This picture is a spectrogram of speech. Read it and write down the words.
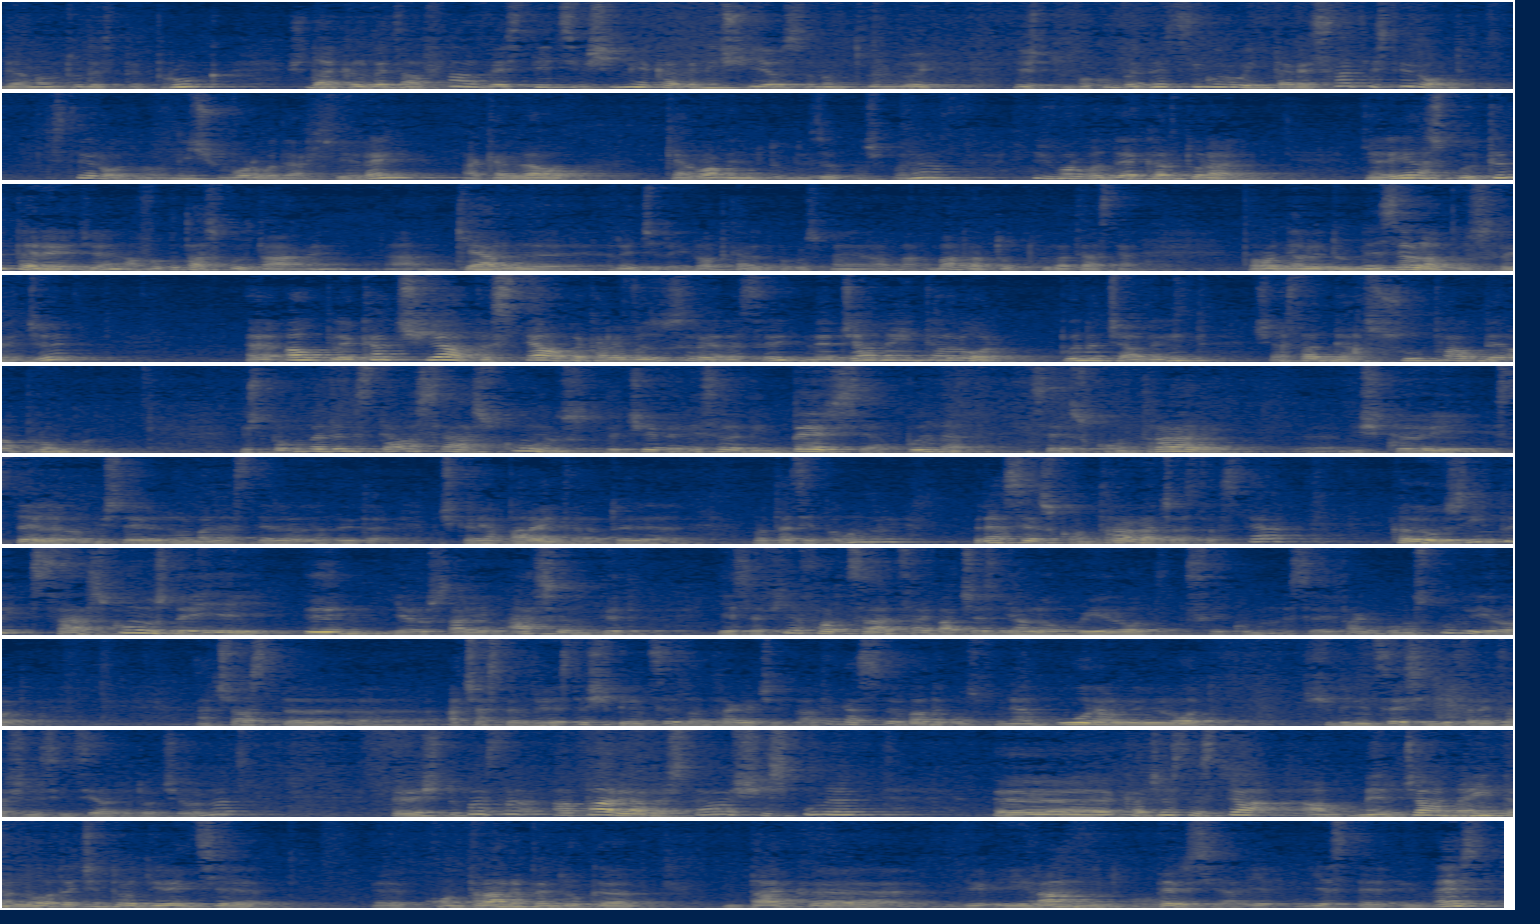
deamănuntul despre pruc și dacă îl veți afla, vestiți-mi și mie că a venit și eu să mă închin lui. Deci, după cum vedeți, singurul interesat este Irod. Este Irod, nu? Nici vorbă de arhierei, la care erau chiar oamenii lui Dumnezeu, cum spuneam, nici vorbă de cărturari. Iar ei, ascultând pe rege, au făcut ascultare, da? chiar de regele Irod, care, după cum spune, era barbar, dar tot cu toate astea, poronia lui Dumnezeu l-a pus rege, au plecat și iată, steaua pe care văzuseră răsărit mergea înaintea lor, până ce a venit și a stat deasupra unde era pruncul. Deci, după cum vedem, steaua s-a ascuns. De ce veniseră din Persia până să ies contrar mișcării stelelor, mișcării normale a stelelor datorită mișcării aparente datorită rotației Pământului, vrea să ies contrar această stea, călăuzindu-i, s-a ascuns de ei în Ierusalim, astfel încât ei să fie forțați să aibă acest dialog cu Irod, să-i, să facă cunoscut lui Irod această, această veste și, bineînțeles, la întreaga cetate, ca să se vadă, cum spuneam, ura lui Irod și, bineînțeles, indiferența și nesimțirea tuturor celorlalți. Și după asta apare iarăși și spune că această stea mergea înaintea lor, deci într-o direcție contrară, pentru că dacă Iranul, Persia, este în est,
